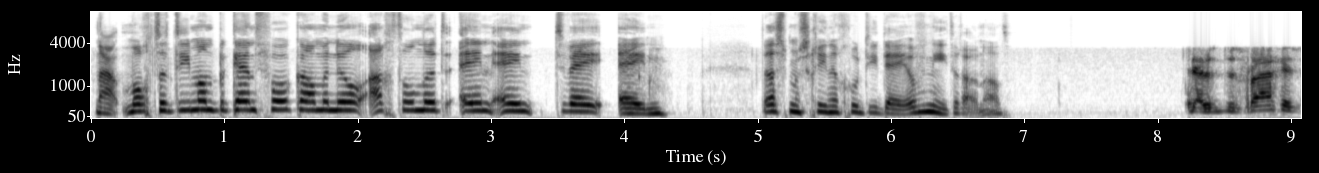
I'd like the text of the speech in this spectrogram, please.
Nou, mocht het iemand bekend voorkomen, 0800 1121. Dat is misschien een goed idee, of niet, Ronald? Ja, dus de vraag is,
